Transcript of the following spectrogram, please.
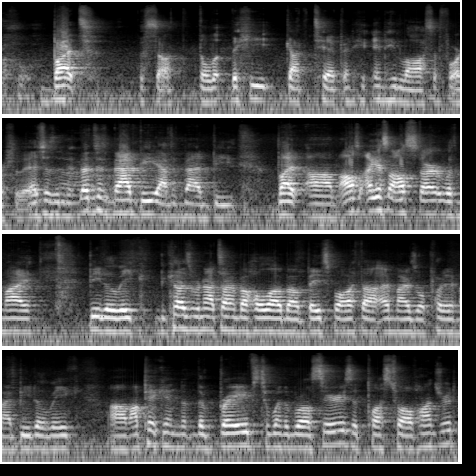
oh. But the Celt- the, the Heat got the tip, and he and he lost. Unfortunately, that's just No. that's just bad beat after bad beat. But um, I'll, I guess I'll start with my beat of the week because we're not talking about a whole lot about baseball. I thought I might as well put it in my beat of the week. Um, I'm picking the Braves to win the World Series at plus twelve hundred.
